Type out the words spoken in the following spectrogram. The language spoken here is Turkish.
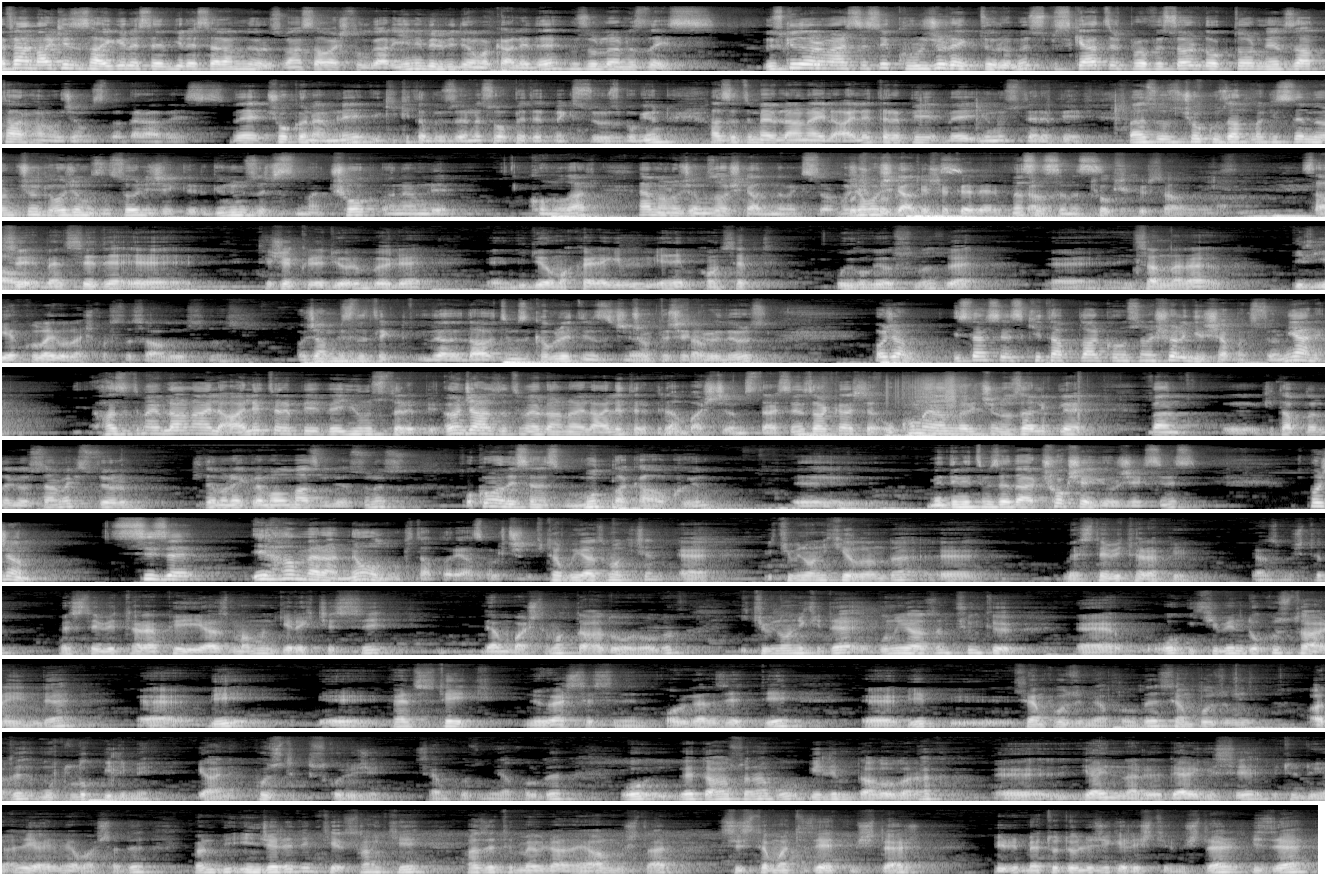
Efendim herkesi saygıyla sevgiyle selamlıyoruz. Ben Savaş Tulgar. Yeni bir video makalede huzurlarınızdayız. Üsküdar Üniversitesi kurucu rektörümüz psikiyatr profesör doktor Nevzat Tarhan hocamızla beraberiz. Ve çok önemli iki kitabı üzerine sohbet etmek istiyoruz bugün. Hazreti Mevlana ile aile terapi ve Yunus terapi. Ben sözü çok uzatmak istemiyorum çünkü hocamızın söyleyecekleri günümüz açısından çok önemli konular. Hemen hocamıza hoş geldin demek istiyorum. Hocam hoş, hoş geldiniz. Teşekkür ederim. Nasılsınız? Çok şükür sağ olun. Sağ olun. ben size de e, teşekkür ediyorum. Böyle e, video makale gibi yeni bir konsept uyguluyorsunuz ve e, insanlara bilgiye kolay ulaşmasını sağlıyorsunuz. Hocam biz de tek, davetimizi kabul ettiğiniz için evet, çok teşekkür tabii. ediyoruz. Hocam isterseniz kitaplar konusuna şöyle giriş yapmak istiyorum. Yani Hazreti Mevlana ile aile terapi ve Yunus terapi. Önce Hazreti Mevlana ile aile terapiden başlayalım isterseniz. Arkadaşlar okumayanlar için özellikle ben e, kitapları da göstermek istiyorum. Kitabın reklamı olmaz biliyorsunuz. Okumadıysanız mutlaka okuyun. E, medeniyetimize dair çok şey göreceksiniz. Hocam size ilham veren ne oldu bu kitapları yazmak için? Kitabı yazmak için e, 2012 yılında e, Mesnevi Terapi yazmıştım. Mesnevi Terapi yazmamın gerekçesinden başlamak daha doğru olur. 2012'de bunu yazdım çünkü e, o 2009 tarihinde e, bir e, Penn State Üniversitesi'nin organize ettiği e, bir sempozyum yapıldı. Sempozyumun adı Mutluluk Bilimi yani Pozitif Psikoloji sempozyumu yapıldı. O ve daha sonra bu bilim dalı olarak e, yayınları, dergisi bütün dünyada yayılmaya başladı. Ben bir inceledim ki sanki Hazreti Mevlana'yı almışlar, sistematize etmişler, bir metodoloji geliştirmişler. Bize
